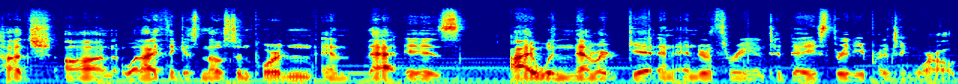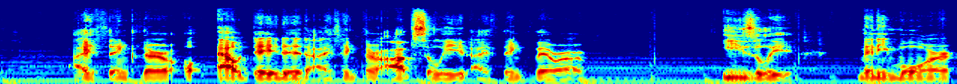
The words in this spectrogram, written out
touch on what I think is most important, and that is I would never get an Ender 3 in today's 3D printing world. I think they're outdated. I think they're obsolete. I think there are easily many more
